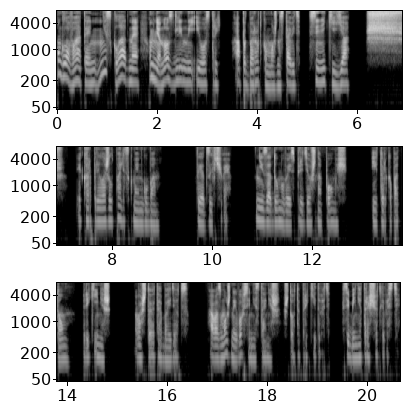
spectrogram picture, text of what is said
угловатая, нескладная, у меня нос длинный и острый, а подбородком можно ставить синяки. Я... Шш. Икар приложил палец к моим губам. Ты отзывчивая. Не задумываясь, придешь на помощь. И только потом прикинешь, во что это обойдется. А возможно, и вовсе не станешь что-то прикидывать. В тебе нет расчетливости.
